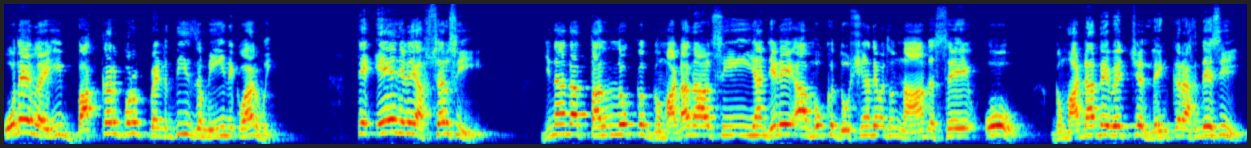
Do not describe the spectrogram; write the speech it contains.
ਉਹਦੇ ਲਈ ਬਾਕਰਪੁਰ ਪਿੰਡ ਦੀ ਜ਼ਮੀਨ ਇਕਵਾਰ ਹੋਈ। ਤੇ ਇਹ ਜਿਹੜੇ ਅਫਸਰ ਸੀ, ਜਿਨ੍ਹਾਂ ਦਾ ਤਾਲੁਕ ਗਮਾਡਾ ਨਾਲ ਸੀ ਜਾਂ ਜਿਹੜੇ ਆ ਮੁੱਖ ਦੋਸ਼ੀਆਂ ਦੇ ਮੈਂ ਤੁਹਾਨੂੰ ਨਾਂ ਦੱਸੇ, ਉਹ ਗਮਾਡਾ ਦੇ ਵਿੱਚ ਲਿੰਕ ਰੱਖਦੇ ਸੀ।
